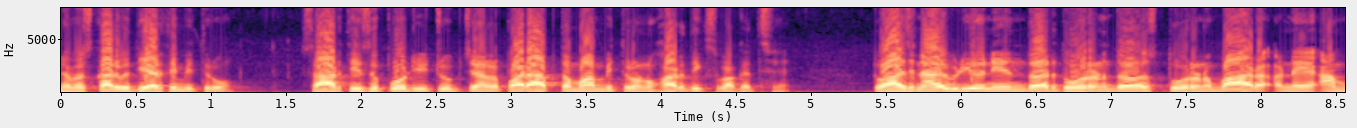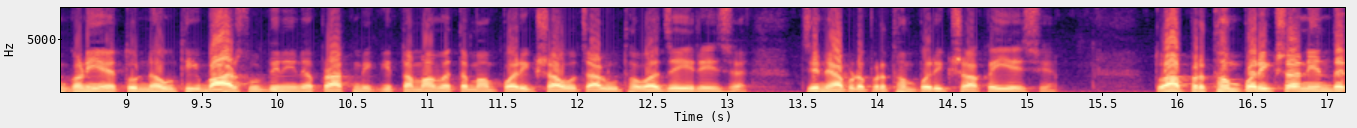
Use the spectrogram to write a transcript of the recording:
નમસ્કાર વિદ્યાર્થી મિત્રો. સારથી સપોર્ટ યુટ્યુબ ચેનલ પર આપ તમામ મિત્રોનું હાર્દિક સ્વાગત છે. તો આજના વિડીયોની અંદર ધોરણ દસ, ધોરણ બાર અને આમ ગણીએ તો નવથી બાર સુધીની પ્રાથમિકની તમામે તમામ પરીક્ષાઓ ચાલુ થવા જઈ રહી છે, જેને આપણે પ્રથમ પરીક્ષા કહીએ છીએ. તો આ પ્રથમ પરીક્ષાની અંદર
